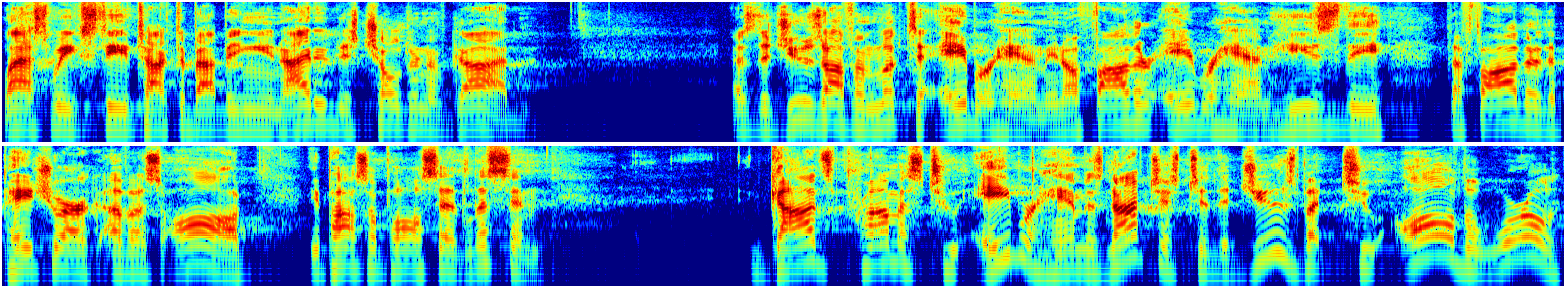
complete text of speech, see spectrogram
Last week, Steve talked about being united as children of God. As the Jews often look to Abraham, you know, Father Abraham, he's the, the father, the patriarch of us all. The Apostle Paul said, listen, God's promise to Abraham is not just to the Jews, but to all the world.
